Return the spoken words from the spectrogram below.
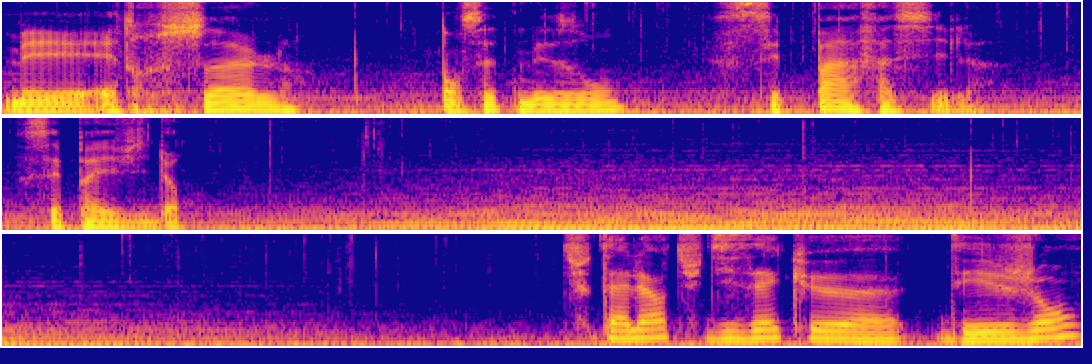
Mais être seul dans cette maison, c'est pas facile. C'est pas évident. Tout à l'heure, tu disais que euh, des gens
